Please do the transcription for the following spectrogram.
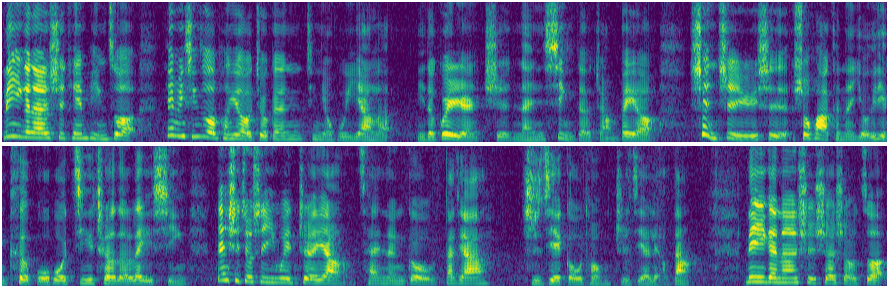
另一个呢是天秤座，天秤星座的朋友就跟金牛不一样了，你的贵人是男性的长辈哦，甚至于是说话可能有一点刻薄或机车的类型，但是就是因为这样才能够大家直接沟通，直截了当。另一个呢是射手座，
